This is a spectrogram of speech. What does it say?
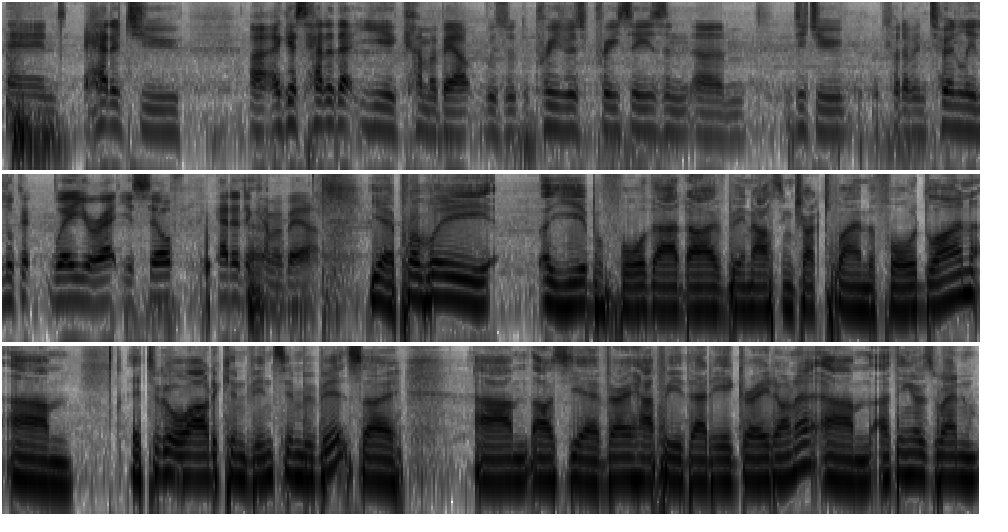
and how did you? Uh, I guess how did that year come about? Was it the previous preseason? Um, did you sort of internally look at where you're at yourself? How did it come about? Yeah, probably a year before that, I've been asking Truck to play in the forward line. Um, it took a while to convince him a bit, so um, I was yeah very happy that he agreed on it. Um, I think it was when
